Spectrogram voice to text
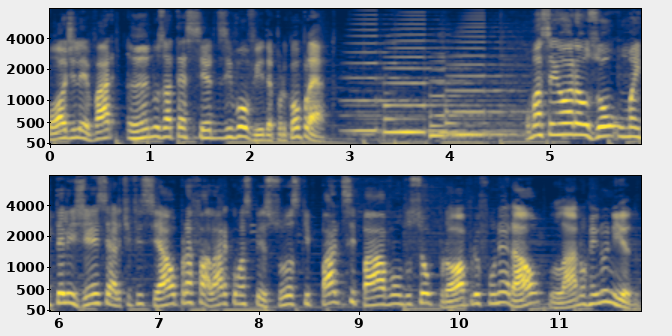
pode levar anos até ser desenvolvida por completo. Uma senhora usou uma inteligência artificial para falar com as pessoas que participavam do seu próprio funeral lá no Reino Unido.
